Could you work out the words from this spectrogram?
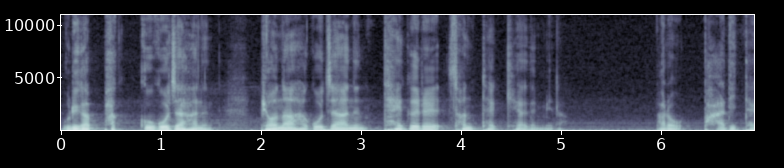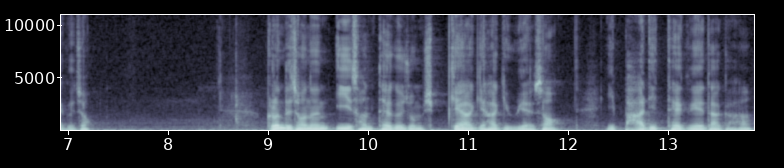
우리가 바꾸고자 하는, 변화하고자 하는 태그를 선택해야 됩니다. 바로 body 태그죠. 그런데 저는 이 선택을 좀 쉽게 하게 하기 위해서 이 body 태그에다가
